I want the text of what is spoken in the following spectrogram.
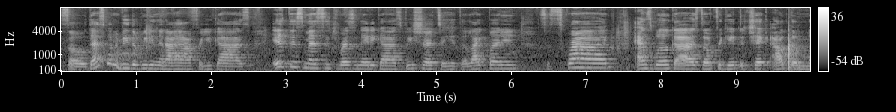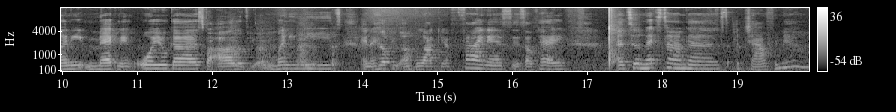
So that's going to be the reading that i have for you guys. If this message resonated guys be sure to hit the like button subscribe. As well guys don't forget to check out the money magnet oil guys for all of your money needs and to help you unblock your finances okay until next time, guys, ciao for now.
